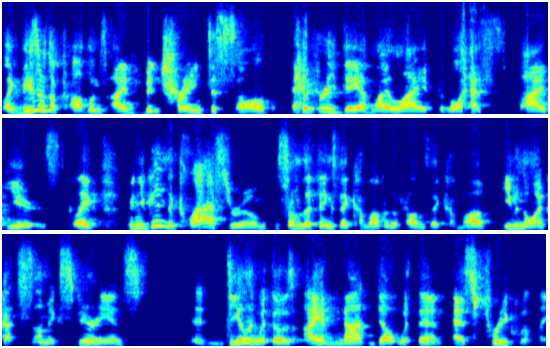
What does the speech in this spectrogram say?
Like these are the problems I've been trained to solve every day of my life for the last five years. Like when you get in the classroom, some of the things that come up or the problems that come up, even though I've got some experience eh, dealing with those, I have not dealt with them as frequently.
